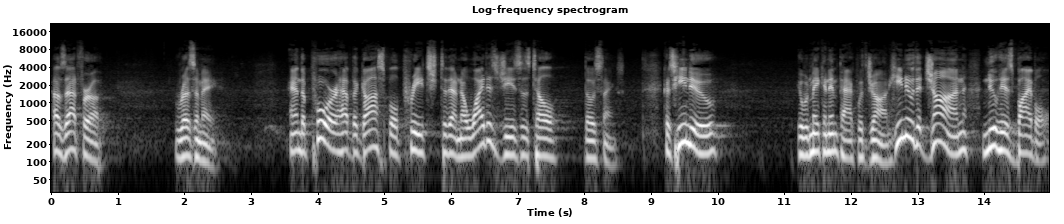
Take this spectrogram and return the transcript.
How's that for a resume? And the poor have the gospel preached to them. Now, why does Jesus tell those things? Because he knew it would make an impact with John. He knew that John knew his Bible.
